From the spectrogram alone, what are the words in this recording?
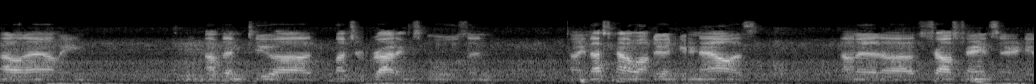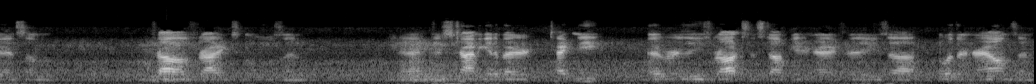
I don't know. I mean I've been to a bunch of riding schools and I mean, that's kind of what I'm doing here now. Is I'm at uh, Trials Training Center doing some trials riding schools, and you know, just trying to get a better technique over these rocks and stuff, getting ready for these uh, northern rounds. And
